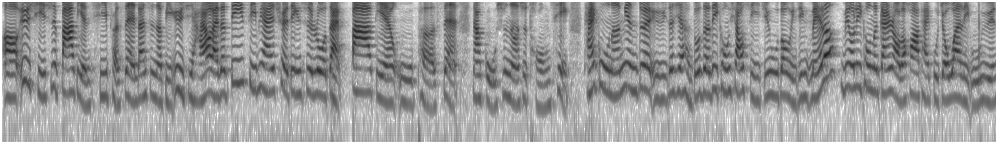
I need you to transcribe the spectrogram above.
呃预期是八点七 percent，但是呢比预期还要来的低，CPI 确定是落在八点五 percent。那股市呢是同庆，台股呢面对于这些很多的利空消息几乎都已经没了，没有利空的干扰的话，台股就万里无云。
